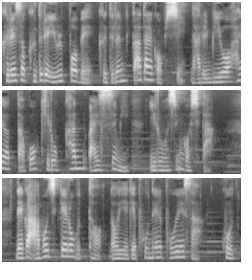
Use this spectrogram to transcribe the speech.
그래서 그들의 율법에 그들은 까닭 없이 나를 미워하였다고 기록한 말씀이 이루어진 것이다. 내가 아버지께로부터 너희에게 보낼 보혜사 곧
